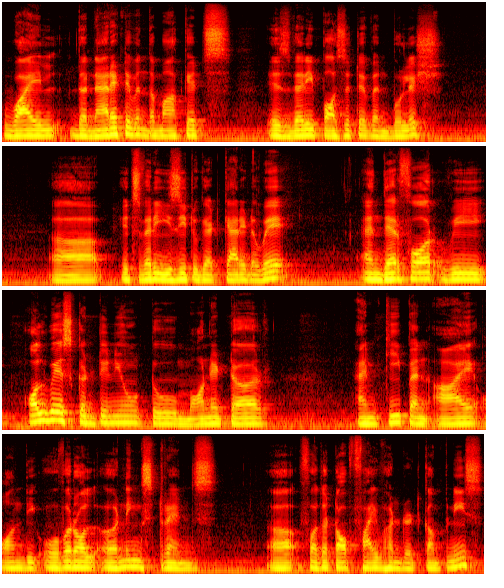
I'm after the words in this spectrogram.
while the narrative in the markets is very positive and bullish, uh, it's very easy to get carried away and therefore we always continue to monitor and keep an eye on the overall earnings trends uh, for the top 500 companies,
